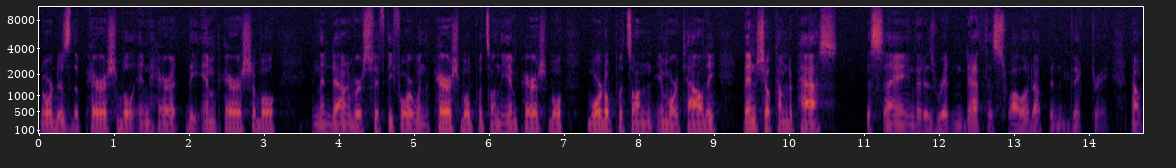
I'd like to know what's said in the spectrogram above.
nor does the perishable inherit the imperishable. And then down in verse 54, when the perishable puts on the imperishable, mortal puts on immortality, then shall come to pass the saying that is written, Death is swallowed up in victory. Now,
